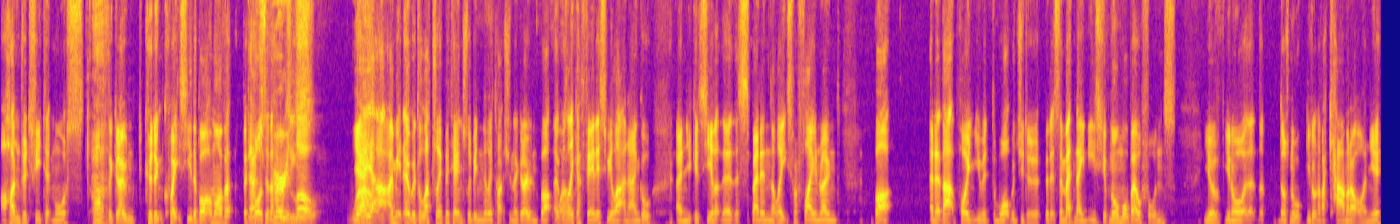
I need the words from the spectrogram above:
hundred feet at most off the ground. Couldn't quite see the bottom of it because That's of the very houses. low. Wow. Yeah, yeah. I mean, it would literally potentially be nearly touching the ground, but it wow. was like a Ferris wheel at an angle, and you could see like the the spinning, the lights were flying around. But and at that point, you would what would you do? But it's the mid '90s. You have no mobile phones. You have you know there's no you don't have a camera on you.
